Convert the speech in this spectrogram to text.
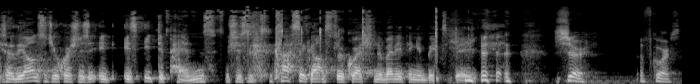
so the answer to your question is it, is it depends which is the classic answer to a question of anything in b2b sure of course.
